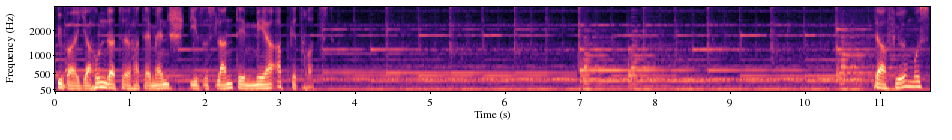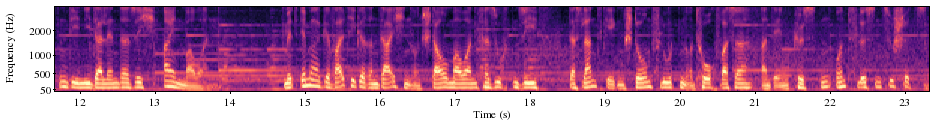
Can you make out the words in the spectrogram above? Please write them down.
Über Jahrhunderte hat der Mensch dieses Land dem Meer abgetrotzt. Dafür mussten die Niederländer sich einmauern. Mit immer gewaltigeren Deichen und Staumauern versuchten sie, das Land gegen Sturmfluten und Hochwasser an den Küsten und Flüssen zu schützen.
